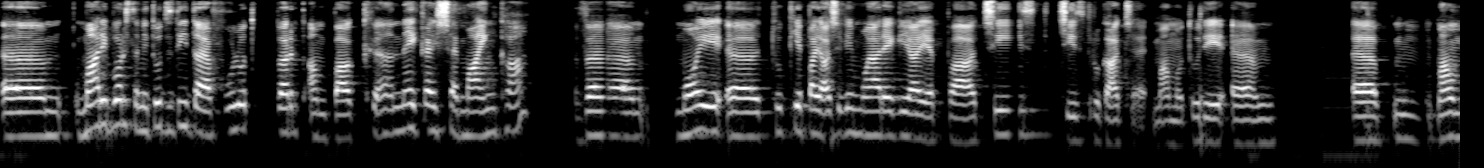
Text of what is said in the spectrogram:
Um, Maribor se mi tudi zdi, da je ful odprt, ampak nekaj še manjka. V moj, uh, tukaj pa jaz živim, moja regija je pa čist, čist drugače. Imamo tudi um, Uh, imam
